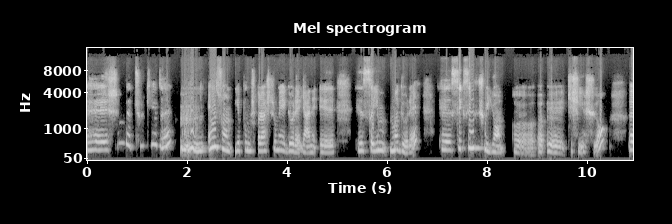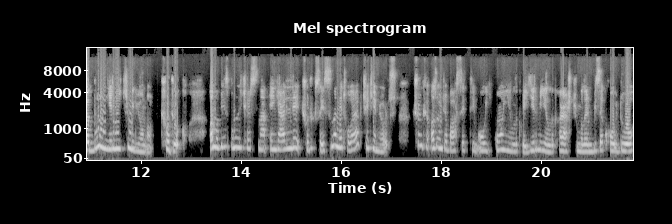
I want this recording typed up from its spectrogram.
Ee, şimdi Türkiye'de en son yapılmış araştırmaya göre yani e, e, sayıma göre e, 83 milyon e, e, kişi yaşıyor. Bunun 22 milyonu çocuk. Ama biz bunun içerisinden engelli çocuk sayısını net olarak çekemiyoruz. Çünkü az önce bahsettiğim o 10 yıllık ve 20 yıllık araştırmaların bize koyduğu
